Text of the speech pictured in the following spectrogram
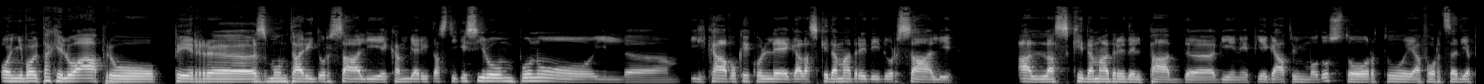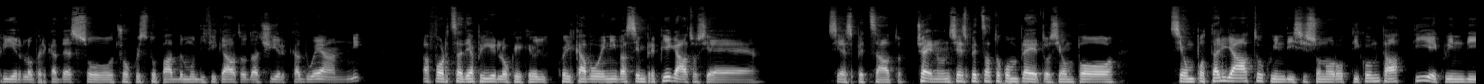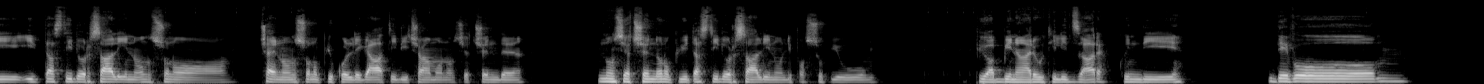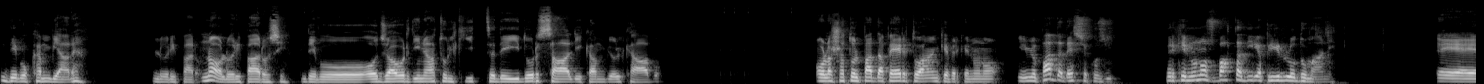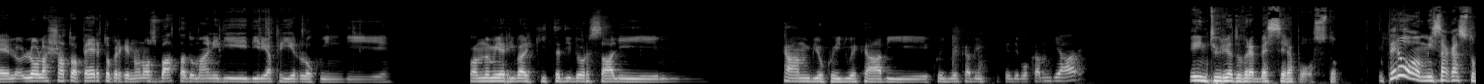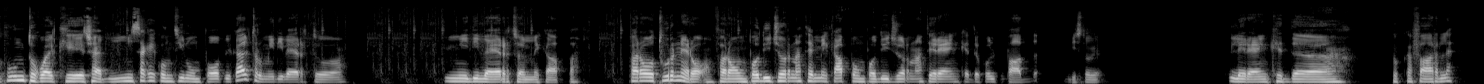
ogni volta che lo apro per eh, smontare i dorsali e cambiare i tasti che si rompono, il, eh, il cavo che collega la scheda madre dei dorsali alla scheda madre del pad eh, viene piegato in modo storto e a forza di aprirlo, perché adesso ho questo pad modificato da circa due anni, a forza di aprirlo che quel, quel cavo veniva sempre piegato si è, si è spezzato. Cioè non si è spezzato completo, si è un po' si è un po' tagliato, quindi si sono rotti i contatti e quindi i tasti dorsali non sono, cioè non sono più collegati, diciamo, non si accende, non si accendono più i tasti dorsali, non li posso più, più abbinare, utilizzare, quindi devo, devo cambiare. Lo riparo. No, lo riparo, sì. Devo... Ho già ordinato il kit dei dorsali, cambio il cavo. Ho lasciato il pad aperto anche perché non ho... Il mio pad adesso è così perché non ho sbatta di riaprirlo domani. Eh, l'ho lasciato aperto perché non ho sbatta domani di, di, riaprirlo, quindi quando mi arriva il kit di dorsali cambio quei due cavi, quei due cavetti che devo cambiare. E in teoria dovrebbe essere a posto. Però mi sa che a sto punto qualche... cioè, mi sa che continuo un po', più che altro mi diverto... Mi diverto MK. Farò, turnerò, farò un po' di giornate MK, un po' di giornate ranked col pad, visto che le ranked uh, tocca farle.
